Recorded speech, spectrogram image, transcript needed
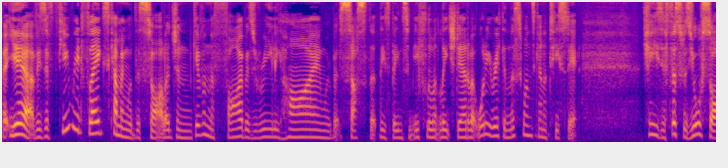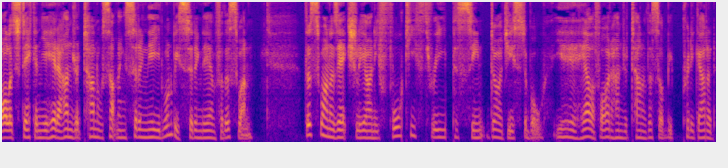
but yeah, there's a few red flags coming with the silage, and given the fiber's really high and we're a bit sus that there's been some effluent leached out of it, what do you reckon this one's going to test at? Geez, if this was your silage stack and you had a 100 tonne or something sitting there, you'd want to be sitting down for this one. This one is actually only 43% digestible. Yeah, hell, if I had 100 tonne of this, I'd be pretty gutted.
